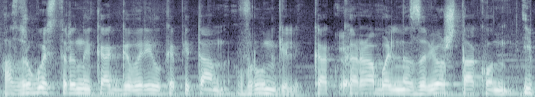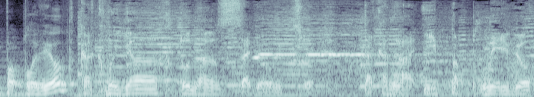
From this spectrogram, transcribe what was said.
А с другой стороны, как говорил капитан Врунгель, как корабль назовешь, так он и поплывет. Как вы яхту назовете, так она и поплывет.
